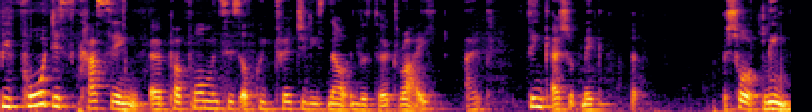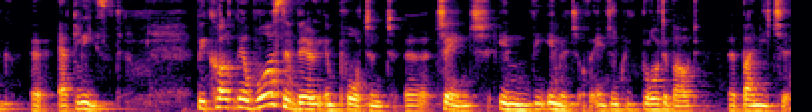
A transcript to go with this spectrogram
before discussing uh, performances of Greek tragedies now in the Third Reich, I think I should make a, a short link uh, at least, because there was a very important uh, change in the image of ancient Greek brought about uh, by Nietzsche.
